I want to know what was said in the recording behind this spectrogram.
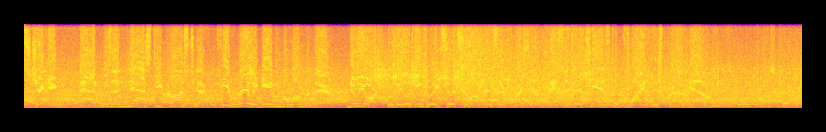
Cross-checking. That was a nasty cross-check. He really gave him the lumber there. New York will be looking to exert some offensive pressure. This is their chance to quiet this crowd down. Cross-checking.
